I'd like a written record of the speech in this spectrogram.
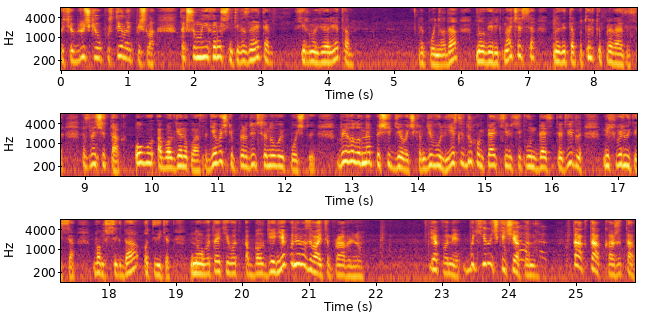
Ось обрючки опустила і пішла. Так що, мої хорошенькі, ви знаєте, фірма Віолета. Ви поняли, да? Новий рік почався, нові тапотульки привезлися. Значить так, обувь обалденно класна. Дівчатки передають все новою почтою. Ви головне пишіть дівчаткам, дівулі, якщо вдруг вам 5-7 секунд, 10 відвідали, не хвилюйтеся, вам завжди відвітять. Но вот эти вот обалденні, як вони називаються правильно? Як вони? Ботиночки чи як вони? Так, так, каже, так.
